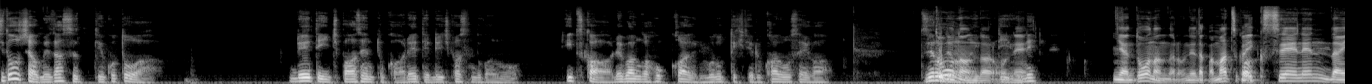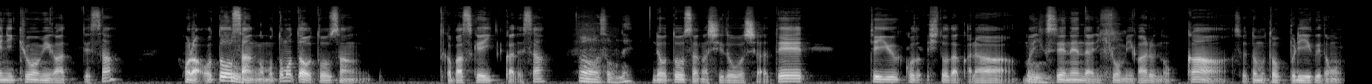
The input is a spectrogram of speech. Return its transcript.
指導者を目指すっていうことは、0.1%か0.01%かの、いつかレバンが北海道に戻ってきてる可能性が、ゼロではないっていうどうなんだろうねね。いや、どうなんだろうね。だから、松が育成年代に興味があってさ、ほら、お父さんが、もともとはお父さん、とかバスケ一家でさ、ああ、そうね。で、お父さんが指導者で、っていう人だから、まあ、うん育成年代に興味があるのか、それともトップリーグの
